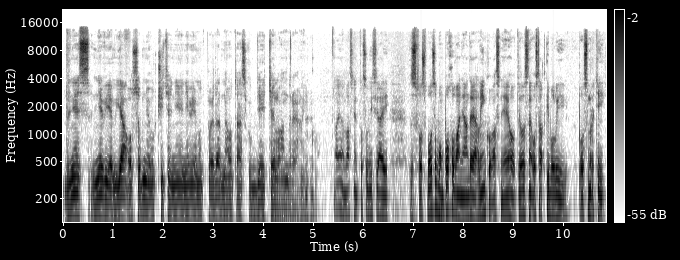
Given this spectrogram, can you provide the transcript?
dnes neviem, ja osobne určite nie, neviem odpovedať na otázku, kde je telo Andreja Hlinku. No ja, vlastne to súvisí aj so spôsobom pochovania Andreja Hlinku. Vlastne jeho telesné ostatky boli po smrti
